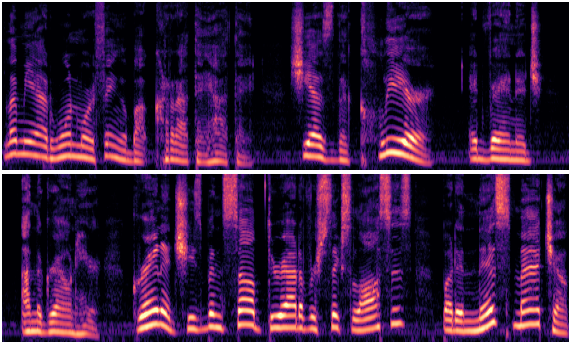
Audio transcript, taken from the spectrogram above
Let me add one more thing about Karate Hottie. She has the clear advantage on the ground here. Granted, she's been subbed three out of her six losses, but in this matchup,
